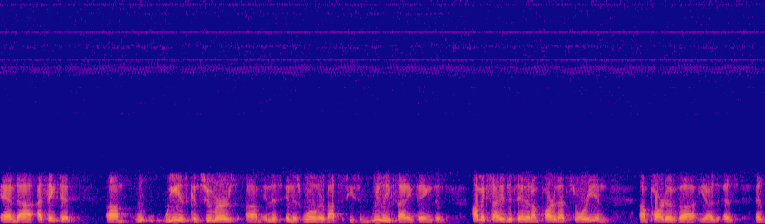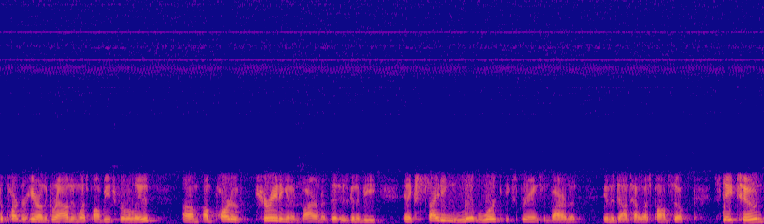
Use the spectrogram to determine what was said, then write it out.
And uh, I think that um, we, we, as consumers um, in this in this world are about to see some really exciting things, and I'm excited to say that I'm part of that story, and I'm part of uh, you know as, as, as the partner here on the ground in West Palm Beach for Related. Um, I'm part of curating an environment that is going to be an exciting live work experience environment in the downtown West Palm. So stay tuned.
